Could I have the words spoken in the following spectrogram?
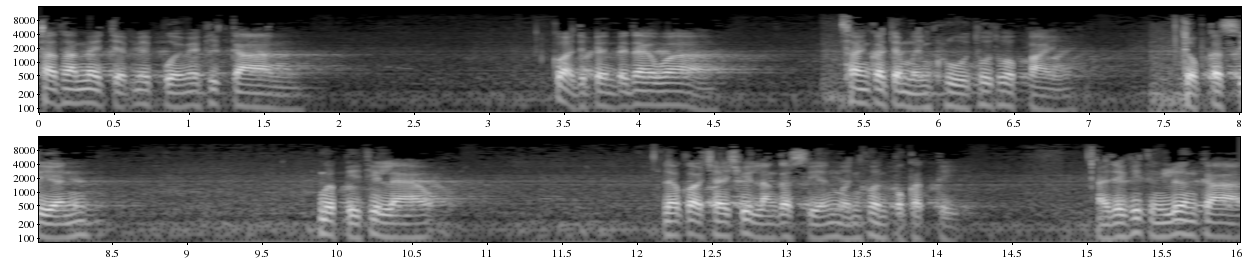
ถ้าท่านไม่เจ็บไม่ป่วยไม่พิการ ก็อาจจะเป็นไปได้ว่า ท่านก็จะเหมือนครูทั่ว ๆ ไป จบกเกษียณ มื่อปีที่แล้ว แล้วก็ใช้ชีวิตหลังกเกษียณเหมือนคนปกติ อาจจะคิดถึงเรื่องการ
